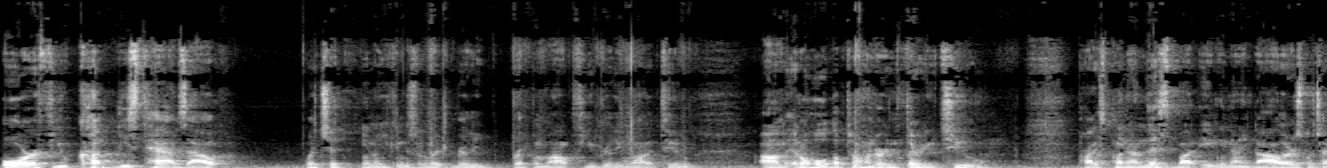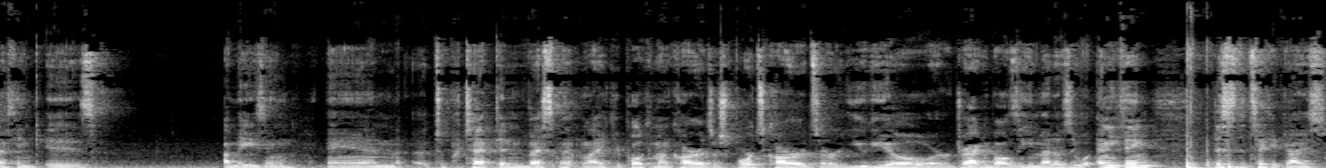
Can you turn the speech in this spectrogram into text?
or if you cut these tabs out, which it, you know, you can just really rip them out if you really wanted to. Um, it'll hold up to 132. Price point on this about $89, which I think is amazing and uh, to protect an investment like your Pokemon cards or sports cards or Yu-Gi-Oh! or Dragon Ball Z, MetaZoo, anything, this is the ticket, guys.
